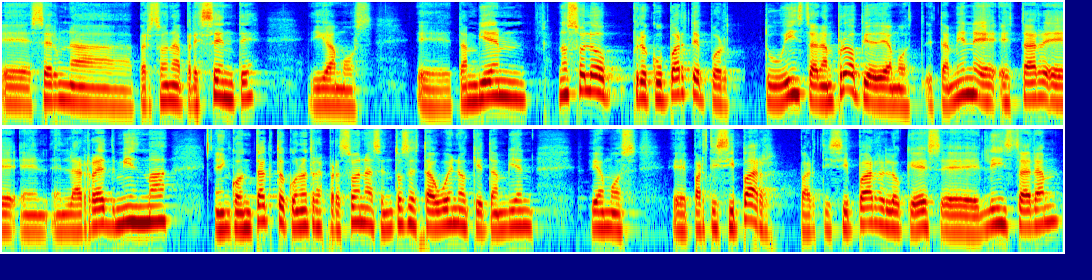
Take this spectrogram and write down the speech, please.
eh, ser una persona presente, digamos, eh, también no solo preocuparte por tu Instagram propio, digamos, también eh, estar en, la red misma, en contacto con otras personas, entonces está bueno que también, digamos, participar, participar lo que es el Instagram,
